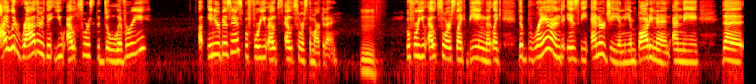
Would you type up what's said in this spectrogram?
I would rather that you outsource the delivery uh, in your business before you out, outsource the marketing. Mm. Before you outsource like being the like the brand is the energy and the embodiment and the the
